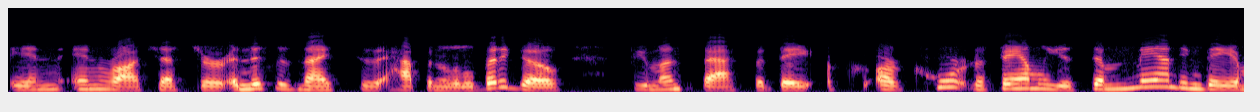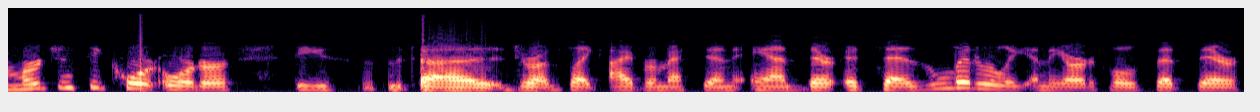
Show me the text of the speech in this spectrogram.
in in Rochester, and this is nice because it happened a little bit ago, a few months back, but they our court the family is demanding they emergency court order these uh, drugs like ivermectin, and there it says literally in the articles that they're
